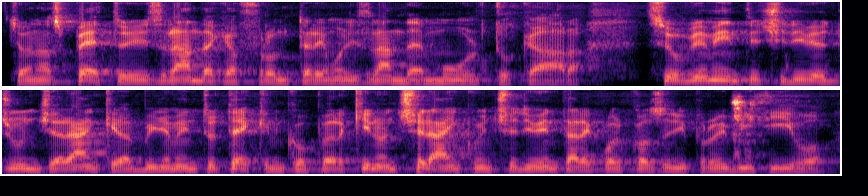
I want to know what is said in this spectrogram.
c'è un aspetto dell'Islanda che affronteremo, l'Islanda è molto cara. Se ovviamente ci devi aggiungere anche l'abbigliamento tecnico per chi non ce l'ha, incomincia a diventare qualcosa di proibitivo.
